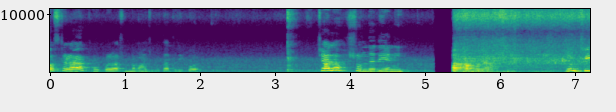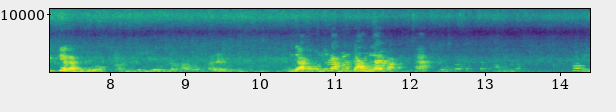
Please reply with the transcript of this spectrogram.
বক্সটা রাখ উপরে বাসনটা মাজবো তাড়াতাড়ি কর। চলো সন্ধে দিয়ে নি। খাব না। তুমি ছিটকে রাখো পুরো। আমি এগুলো খাব তাহলে দেখো বন্ধুরা আমার গামলায় হ্যাঁ? হবি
